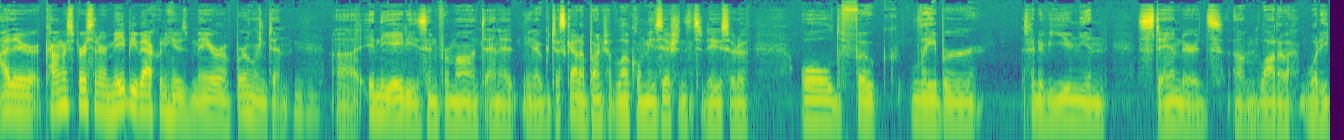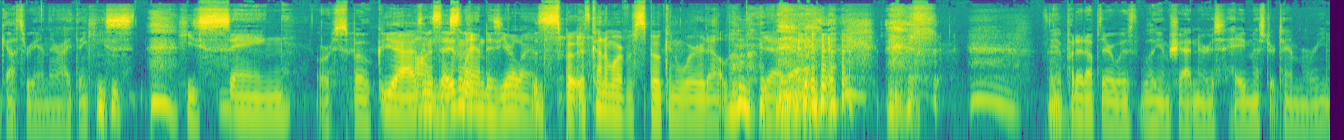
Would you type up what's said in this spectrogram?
either a congressperson or maybe back when he was mayor of Burlington Mm-hmm. uh, in the '80s in Vermont, and it you know just got a bunch of local musicians to do sort of old folk labor sort of union standards. Um, a lot of Woody Guthrie in there. I think he's he sang or spoke. Yeah, I was on gonna say, isn't land is your land. It's, spo- it's kind of more of a spoken word album. Yeah, yeah. yeah, put it up there with William Shatner's "Hey, Mr. Tambourine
